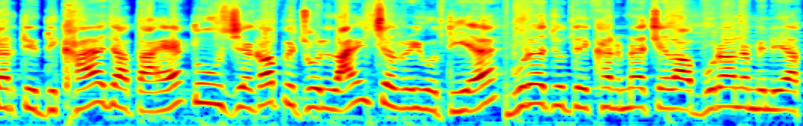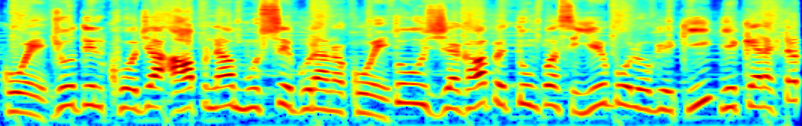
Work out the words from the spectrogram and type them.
करते दिखाया जाता है तो उस जगह पे जो लाइन चल रही होती है, बुरा जो देखन मैं चला, बुरा न मिलिया कोई, जो दिल खोजा आप ना मुझसे बुरा न कोई तो उस जगह पे तुम बस ये बोलोगे कि ये कैरेक्टर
